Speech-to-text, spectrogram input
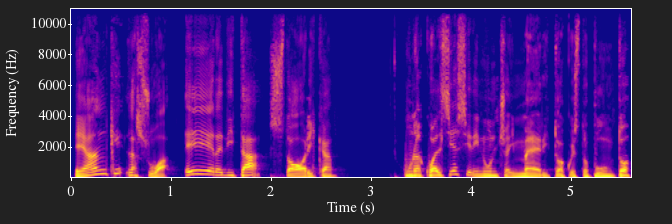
e anche la sua eredità storica. Una qualsiasi rinuncia in merito a questo punto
